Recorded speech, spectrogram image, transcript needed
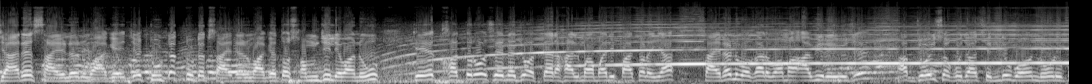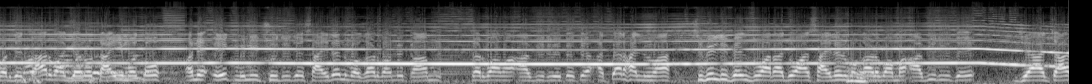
જ્યારે સાયરન વાગે, જે તૂટક તૂટક સાયરન વાગે, તો સમજી લેવાનું કે ખતરો છે ને જો અત્યારે હાલમાં અમારી પાછળ અહીંયા સાયરન વગાડવામાં આવી રહ્યું છે. આપ જોઈ શકો છો આ સિંધુ ભવન રોડ ઉપર જે ચાર વાગ્યાનો ટાઈમ હતો અને એક મિનિટ સુધી જે સાયરન વગાડવાનું કામ કરવામાં આવી રહ્યું હતું કે અત્યારે હાલમાં સિવિલ ડિફેન્સ દ્વારા જો આ સાયરન વગાડવામાં આવી રહ્યું છે જે આ ચાર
